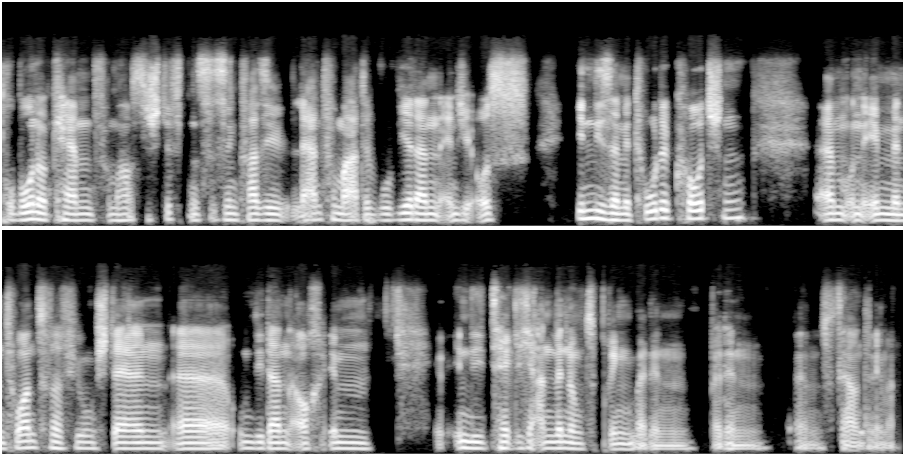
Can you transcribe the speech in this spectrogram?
Pro Bono Camp vom Haus des Stiftens. Das sind quasi Lernformate, wo wir dann NGOs in dieser Methode coachen ähm, und eben Mentoren zur Verfügung stellen, äh, um die dann auch im, in die tägliche Anwendung zu bringen bei den, bei den ähm, Sozialunternehmern.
